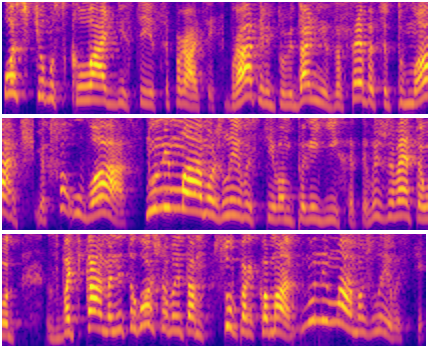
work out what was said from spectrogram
Ось в чому складність цієї сепарації. Брати відповідальність за себе це much. Якщо у вас ну нема можливості вам переїхати, ви живете от з батьками не того, що ви там суперкоманд. Ну нема можливості.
